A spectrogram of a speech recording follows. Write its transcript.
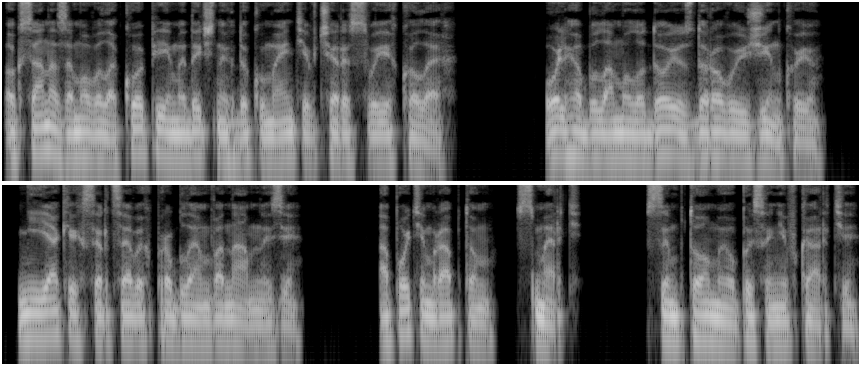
Оксана замовила копії медичних документів через своїх колег. Ольга була молодою, здоровою жінкою, ніяких серцевих проблем в анамнезі. А потім раптом смерть. Симптоми описані в карті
